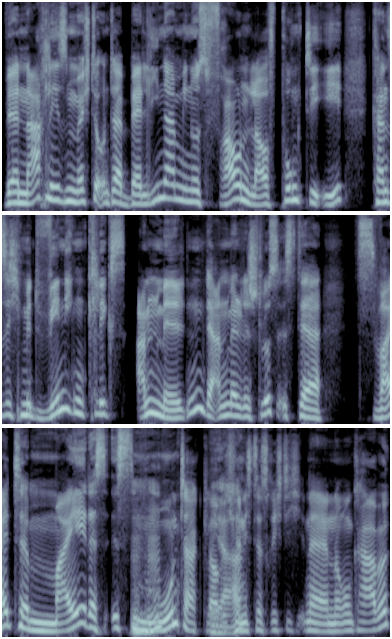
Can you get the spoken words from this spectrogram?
wer nachlesen möchte unter berliner-frauenlauf.de kann sich mit wenigen Klicks anmelden. Der Anmeldeschluss ist der 2. Mai, das ist ein mhm. Montag, glaube ich, wenn ich das richtig in Erinnerung habe.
